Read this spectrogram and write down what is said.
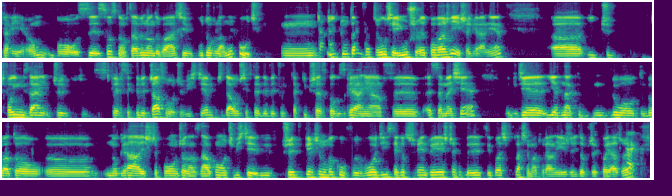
karierą, bo z Sosnowca wylądowała się w budowlanych Łódź. Mm, tak. I tutaj zaczęło się już poważniejsze granie. E, I czy Twoim zdaniem, czy z perspektywy czasu oczywiście, czy dało się wtedy wyczuć taki przeskok z grania w, w SMS-ie, gdzie jednak było, była to no, gra jeszcze połączona z nauką. Oczywiście przy, pierwszym roku w, w Łodzi, z tego co się orientuję, jeszcze Ty byłaś w klasie maturalnej, jeżeli dobrze kojarzę. Tak.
